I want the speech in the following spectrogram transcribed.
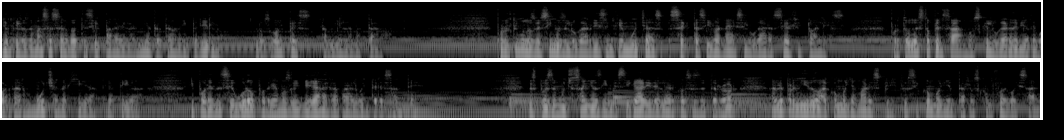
y aunque los demás sacerdotes y el padre de la niña trataron de impedirlo, los golpes también la mataron. Por último, los vecinos del lugar dicen que muchas sectas iban a ese lugar a hacer rituales. Por todo esto pensábamos que el lugar debía de guardar mucha energía negativa y por ende seguro podríamos llegar a grabar algo interesante. Después de muchos años de investigar y de leer cosas de terror, había aprendido a cómo llamar espíritus y cómo ahuyentarlos con fuego y sal.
